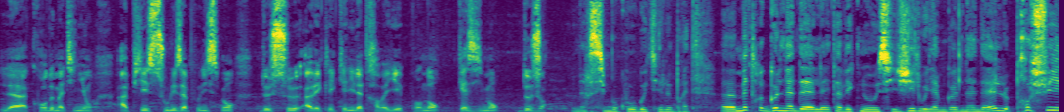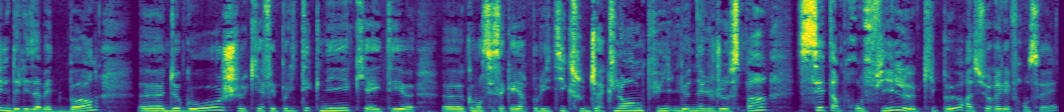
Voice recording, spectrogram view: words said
la cour de Matignon à pied sous les applaudissements de ceux avec lesquels il a travaillé pendant quasiment deux ans. Merci beaucoup Gauthier Lebret. Euh, Maître Golnadel est avec nous aussi, Gilles William Golnadel, le profil d'Elisabeth Borne, euh, de gauche, qui a fait Polytechnique, qui a été euh, commencé sa carrière politique sous Jack Lang, puis Lionel Jospin. C'est un profil qui peut rassurer les Français?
